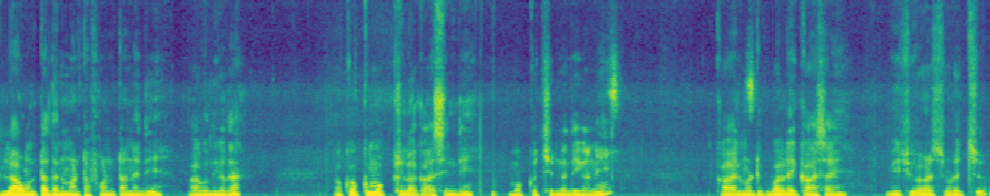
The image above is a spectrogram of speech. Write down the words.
ఇలా ఉంటుంది అనమాట పంట అనేది. బాగుంది కదా? ఒక్కొక్క మొక్క ఇలా కాసింది. మొక్క చిన్నది కానీ కాయలు మట్టుకు భలే కాసాయి. మీరు చూడ చూడొచ్చు.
